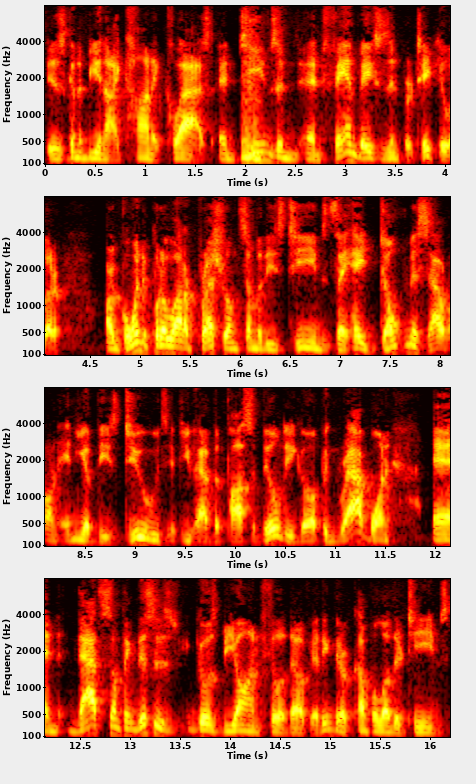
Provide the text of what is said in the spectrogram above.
is going to be an iconic class. And mm-hmm. teams mm. and, and fan bases in particular are going to put a lot of pressure on some of these teams and say, hey, don't miss out on any of these dudes if you have the possibility to go up and grab one. And that's something this is goes beyond Philadelphia. I think there are a couple other teams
